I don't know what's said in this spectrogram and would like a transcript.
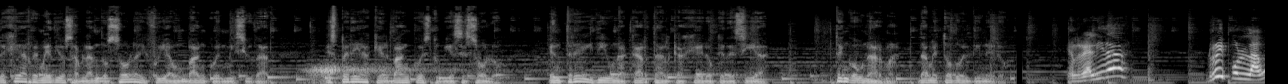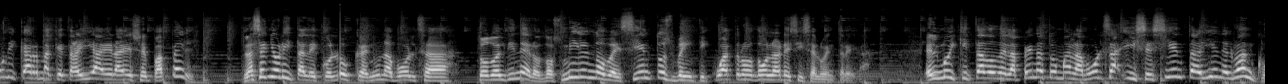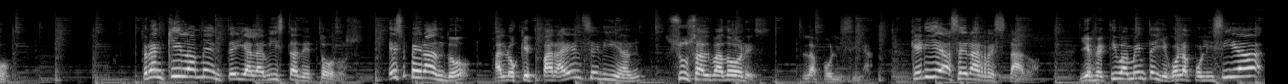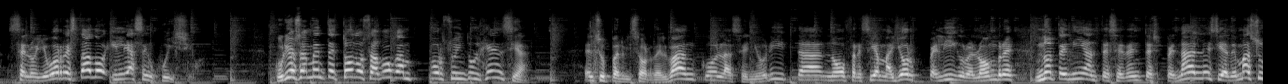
Dejé a Remedios hablando sola y fui a un banco en mi ciudad. Esperé a que el banco estuviese solo. Entré y di una carta al cajero que decía, tengo un arma, dame todo el dinero. En realidad, Ripple la única arma que traía era ese papel. La señorita le coloca en una bolsa todo el dinero, 2.924 dólares y se lo entrega. El muy quitado de la pena toma la bolsa y se sienta ahí en el banco. Tranquilamente y a la vista de todos esperando a lo que para él serían sus salvadores, la policía. Quería ser arrestado. Y efectivamente llegó la policía, se lo llevó arrestado y le hacen juicio. Curiosamente todos abogan por su indulgencia. El supervisor del banco, la señorita, no ofrecía mayor peligro el hombre, no tenía antecedentes penales y además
